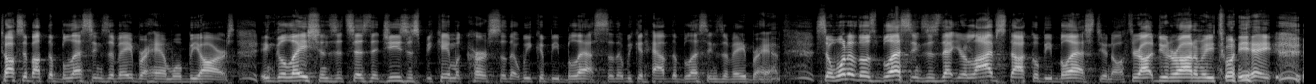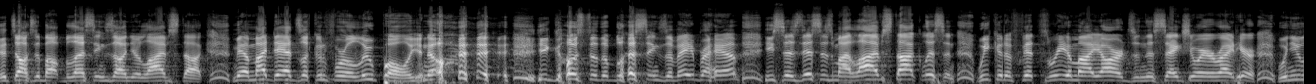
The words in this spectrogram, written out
talks about the blessings of abraham will be ours in galatians it says that jesus became a curse so that we could be blessed so that we could have the blessings of abraham so one of those blessings is that your livestock will be blessed you know throughout deuteronomy 28 it talks about blessings on your livestock. Man, my dad's looking for a loophole, you know. he goes to the blessings of Abraham. He says, This is my livestock. Listen, we could have fit three of my yards in this sanctuary right here. When you you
